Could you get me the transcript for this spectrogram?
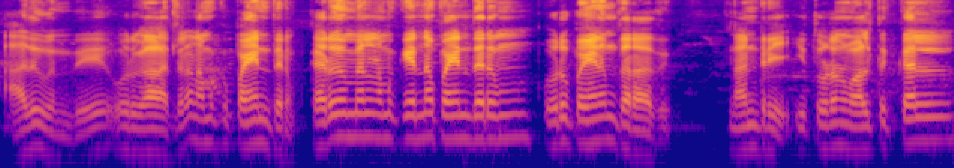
அது வந்து ஒரு காலத்தில் நமக்கு பயன் தரும். கருவு மேலே நமக்கு என்ன பயன் தரும்? ஒரு பயனும் தராது. நன்றி. இத்துடன் வாழ்த்துக்கள்.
